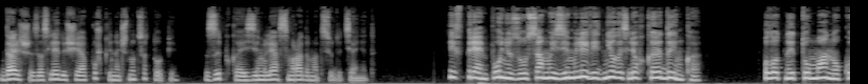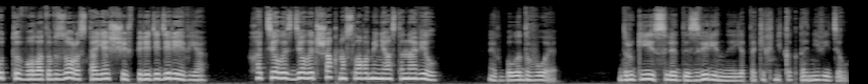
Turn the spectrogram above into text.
Дальше, за следующей опушкой, начнутся топи. Зыбкая земля с мрадом отсюда тянет. И впрямь понизу у самой земли виднелась легкая дымка. Плотный туман укутывал от взора стоящие впереди деревья. Хотела сделать шаг, но Слава меня остановил. Их было двое. Другие следы, звериные, я таких никогда не видел.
